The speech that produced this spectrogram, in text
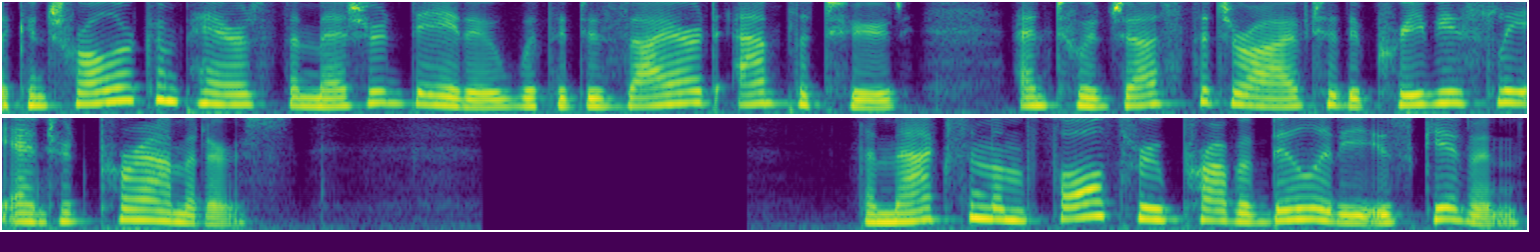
the controller compares the measured data with the desired amplitude and to adjust the drive to the previously entered parameters. The maximum fall through probability is given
